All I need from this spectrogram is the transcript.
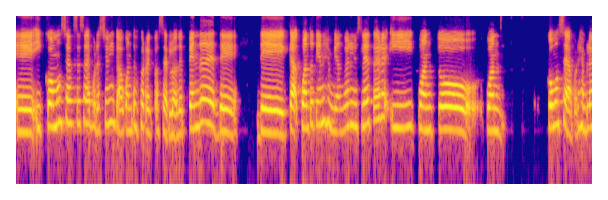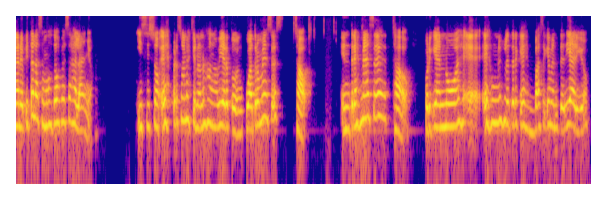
Eh, y cómo se hace esa depuración y cada cuánto es correcto hacerlo. Depende de, de, cuánto tienes enviando el newsletter y cuánto, cuán- cómo sea. Por ejemplo, en Arepita la hacemos dos veces al año. Y si son, es personas que no nos han abierto en cuatro meses, chao. En tres meses, chao. Porque no es, eh, es un newsletter que es básicamente diario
